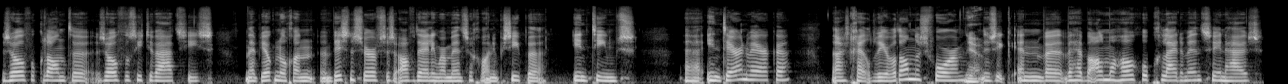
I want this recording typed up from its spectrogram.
zoveel klanten, zoveel situaties. Dan heb je ook nog een, een business services afdeling waar mensen gewoon in principe in teams uh, intern werken. Daar geldt weer wat anders voor. Ja. Dus ik, en we, we hebben allemaal hoogopgeleide mensen in huis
